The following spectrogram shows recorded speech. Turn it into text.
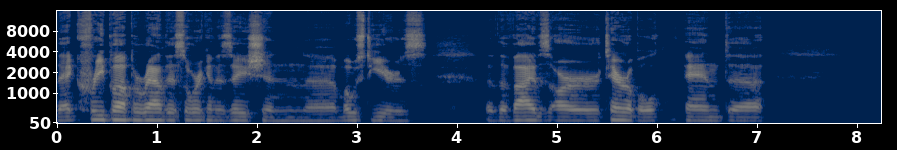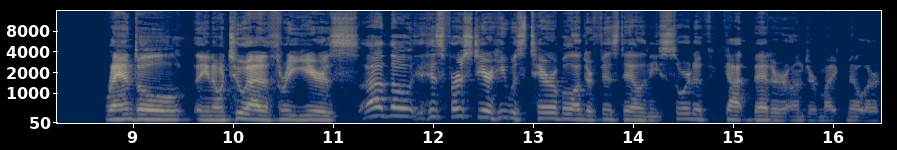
that creep up around this organization uh, most years. The vibes are terrible, and uh, Randle, you know, two out of three years, Though his first year he was terrible under Fizdale, and he sort of got better under Mike Miller.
